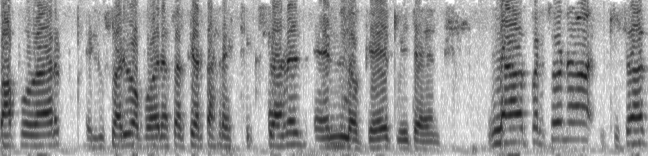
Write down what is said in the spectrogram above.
va a poder, el usuario va a poder hacer ciertas restricciones en lo que tuiteen. La persona, quizás,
